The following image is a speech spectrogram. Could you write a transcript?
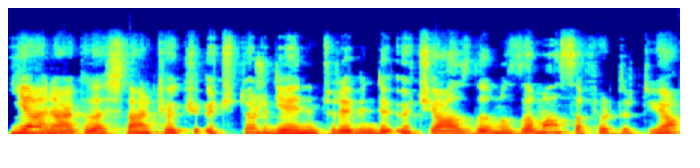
Yani arkadaşlar kökü 3'tür. G'nin türevinde 3 yazdığımız zaman 0'dır diyor.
